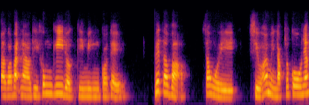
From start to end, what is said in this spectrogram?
Và có bạn nào thì không ghi được thì mình có thể viết ra vở, xong rồi xíu nữa mình đọc cho cô nhé.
